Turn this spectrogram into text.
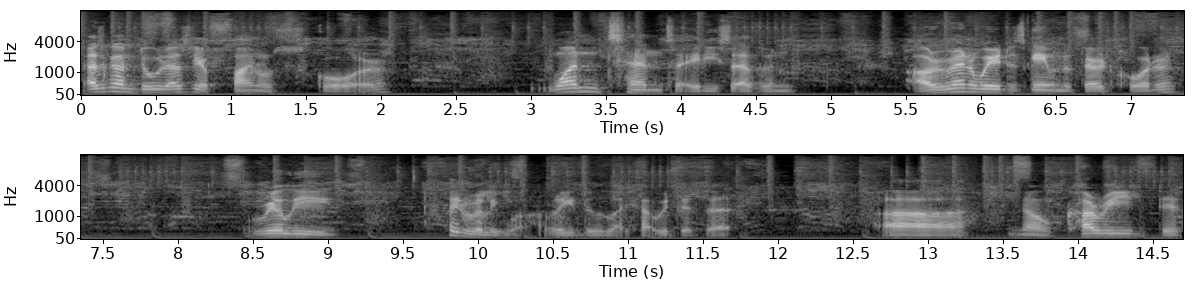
That's gonna do. That's your final score. 110 to 87. I ran away with this game in the third quarter. Really played really well. I really do like how we did that. Uh, know, Curry did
